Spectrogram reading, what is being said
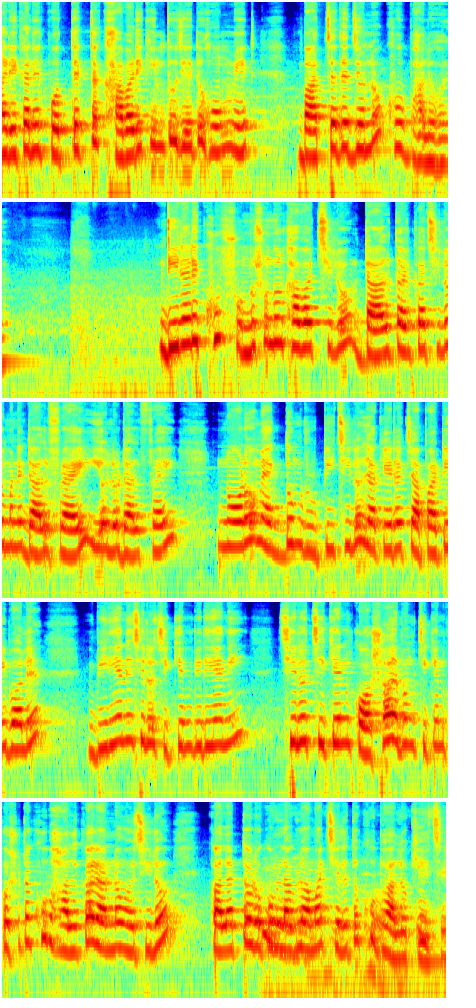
আর এখানের প্রত্যেকটা খাবারই কিন্তু যেহেতু হোমমেড বাচ্চাদের জন্য খুব ভালো হয়। ডিনারে খুব সুন্দর সুন্দর খাবার ছিল। ডাল তড়কা ছিল মানে ডাল ফ্রাই, ইয়েলো ডাল ফ্রাই। নরম একদম রুটি ছিল, যাকে এটা চাপাটি বলে। বিরিয়ানি ছিল, চিকেন বিরিয়ানি। ছিল চিকেন কষা এবং চিকেন কষাটা খুব হালকা রান্না হয়েছিল। কালারটা ওরকম লাগল। আমার ছেলে তো খুব ভালো খেয়েছে।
